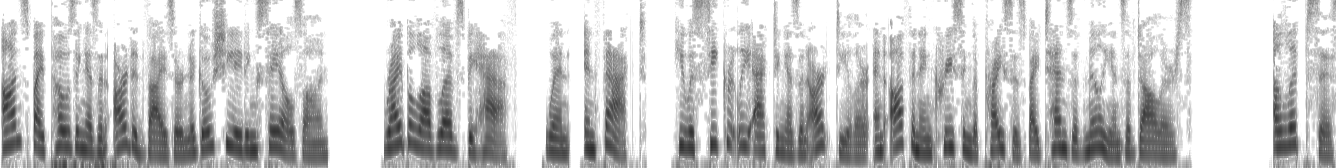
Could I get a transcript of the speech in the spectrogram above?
ons by posing as an art advisor negotiating sales on Rybolovlev's behalf, when, in fact, he was secretly acting as an art dealer and often increasing the prices by tens of millions of dollars. Ellipsis.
